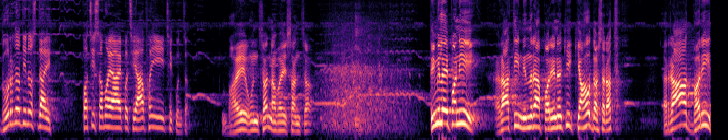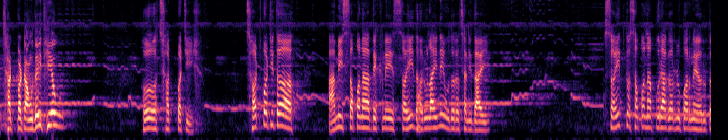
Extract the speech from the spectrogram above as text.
घुर्न दिनुहोस् दाई पछि समय आएपछि आफै ठिक हुन्छ भए हुन्छ नभए सन्छ। तिमीलाई पनि राति निन्द्रा परेन कि? क्या हो दशरथ? रातभरि छटपटाउँदै थियौ। हो छटपटी। छटपटी त हामी सपना देख्ने शहीदहरूलाई नै हुँदो रहेछ नि दाई। शहीदको सपना पुरा गर्नुपर्नेहरू त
